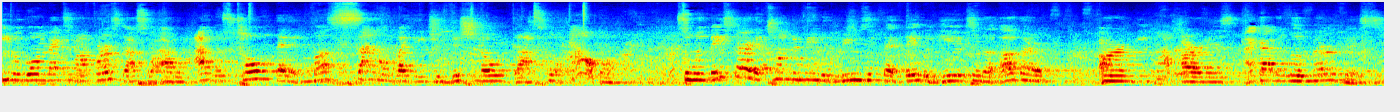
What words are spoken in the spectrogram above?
even going back to my first gospel album, I was told that it must sound like a traditional gospel album. So when they started coming to me with music that they would give to the other R&B pop artists, I got a little nervous.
